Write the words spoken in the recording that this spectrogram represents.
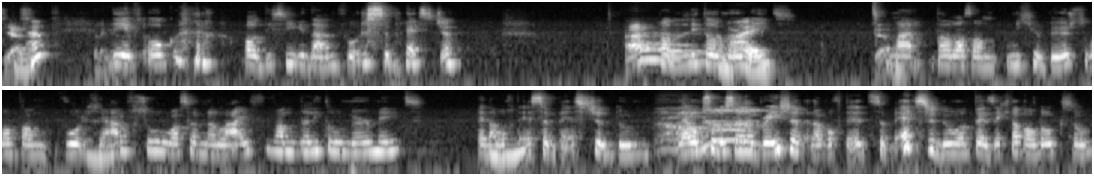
Ja. Die heeft ook auditie gedaan voor Sebastian Ah. van Little. Mermaid. Ja. Maar dat was dan niet gebeurd, want dan vorig jaar of zo was er een live van The Little Mermaid. En dan mocht hij Sebastian doen. En hij ook zo de celebration en dan mocht hij Sebastian doen, want hij zegt dat dan ook zo.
